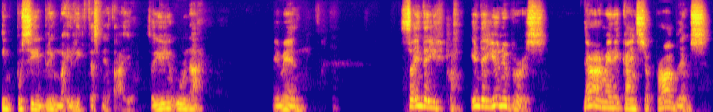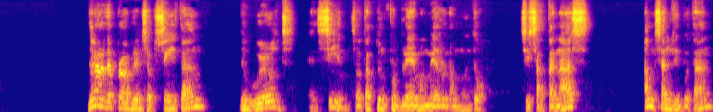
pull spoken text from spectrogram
imposibleng mailigtas niya tayo. So yun yung una. Amen. So in the in the universe, there are many kinds of problems. There are the problems of Satan, the world, and sin. So tatlong problemang meron ang mundo si Satanas, ang sanlibutan,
